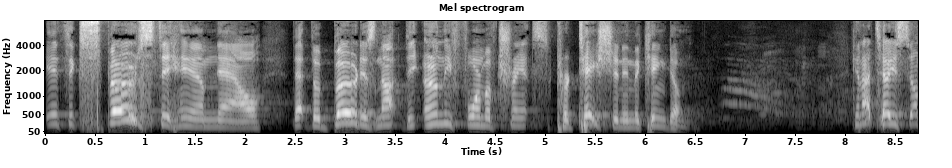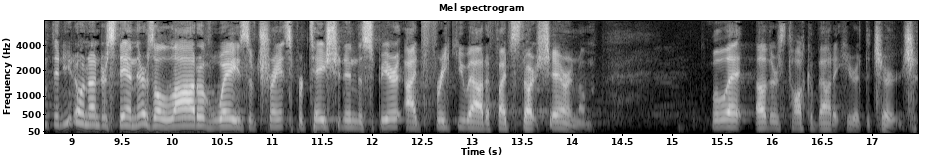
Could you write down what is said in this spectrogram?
It's exposed to him now that the boat is not the only form of transportation in the kingdom. Can I tell you something? You don't understand. There's a lot of ways of transportation in the spirit. I'd freak you out if I'd start sharing them. We'll let others talk about it here at the church.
